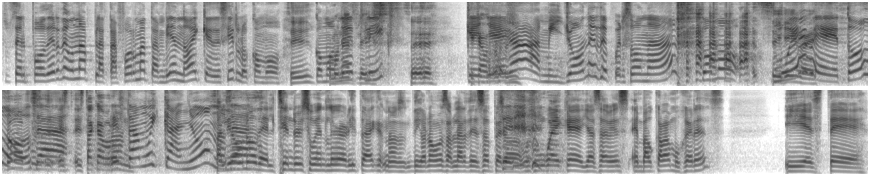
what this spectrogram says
pues el poder de una plataforma también, ¿no? Hay que decirlo, como, Sí, como, Netflix, Sí. Que llega a millones de personas, como Sí, mueve güey. todo, No, o pues, sea, es- está cabrón. Está muy cañón, Salió o sea, uno del Tinder Swindler ahorita, que nos, digo, no vamos a hablar de eso, pero Sí. es un güey que, ya sabes, embaucaba mujeres. Y este.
